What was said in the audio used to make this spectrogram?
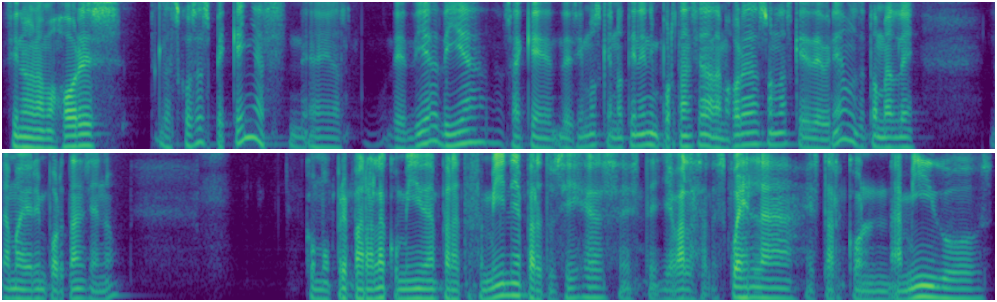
sino a lo mejor es las cosas pequeñas eh, de día a día, o sea, que decimos que no tienen importancia, a lo mejor esas son las que deberíamos de tomarle la mayor importancia, ¿no? Como preparar la comida para tu familia, para tus hijas, este, llevarlas a la escuela, estar con amigos,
